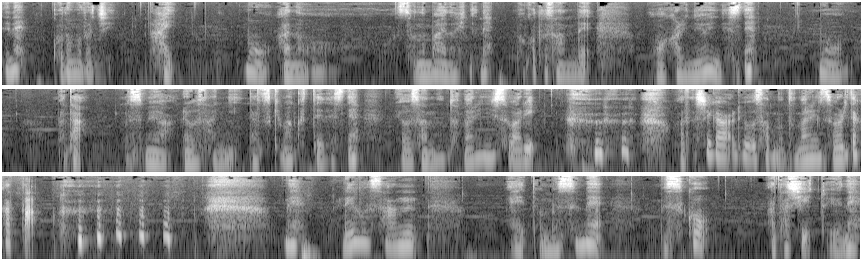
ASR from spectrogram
でね子供たちはい。もうあのその前の日のね誠さんでお分かりのようにですねもうまた娘はレオさんに懐きまくってですねレオさんの隣に座り 私がレオさんの隣に座りたかった ねレオさんえっ、ー、と娘息子私というね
